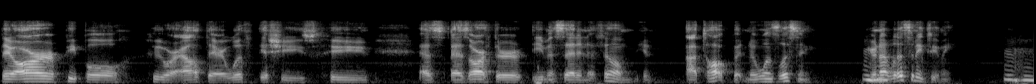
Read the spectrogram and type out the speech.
there are people who are out there with issues who as as arthur even said in the film i talk but no one's listening you're not listening to me hmm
